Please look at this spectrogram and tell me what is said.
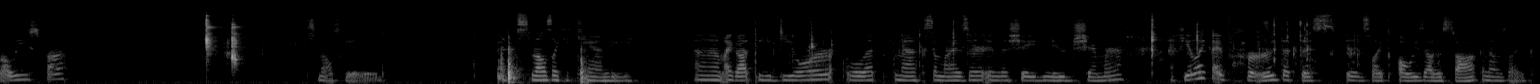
Voluspa smells good. It smells like a candy. Um, I got the Dior Lip Maximizer in the shade Nude Shimmer. I feel like I've heard that this is like always out of stock and I was like,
